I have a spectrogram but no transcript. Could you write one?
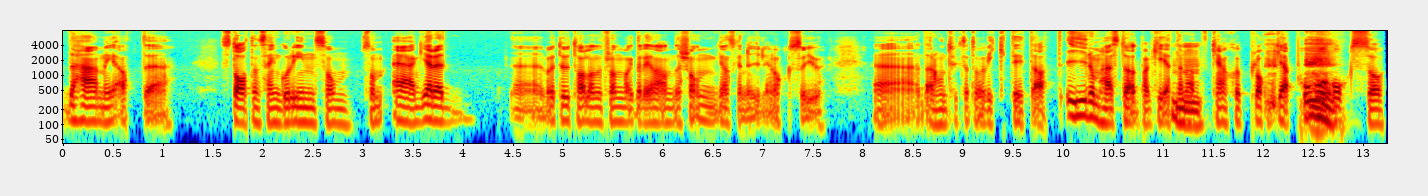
det här med att eh, staten sen går in som, som ägare. Eh, det var ett uttalande från Magdalena Andersson ganska nyligen också ju. Eh, där hon tyckte att det var viktigt att i de här stödpaketen Mm. att kanske plocka på också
